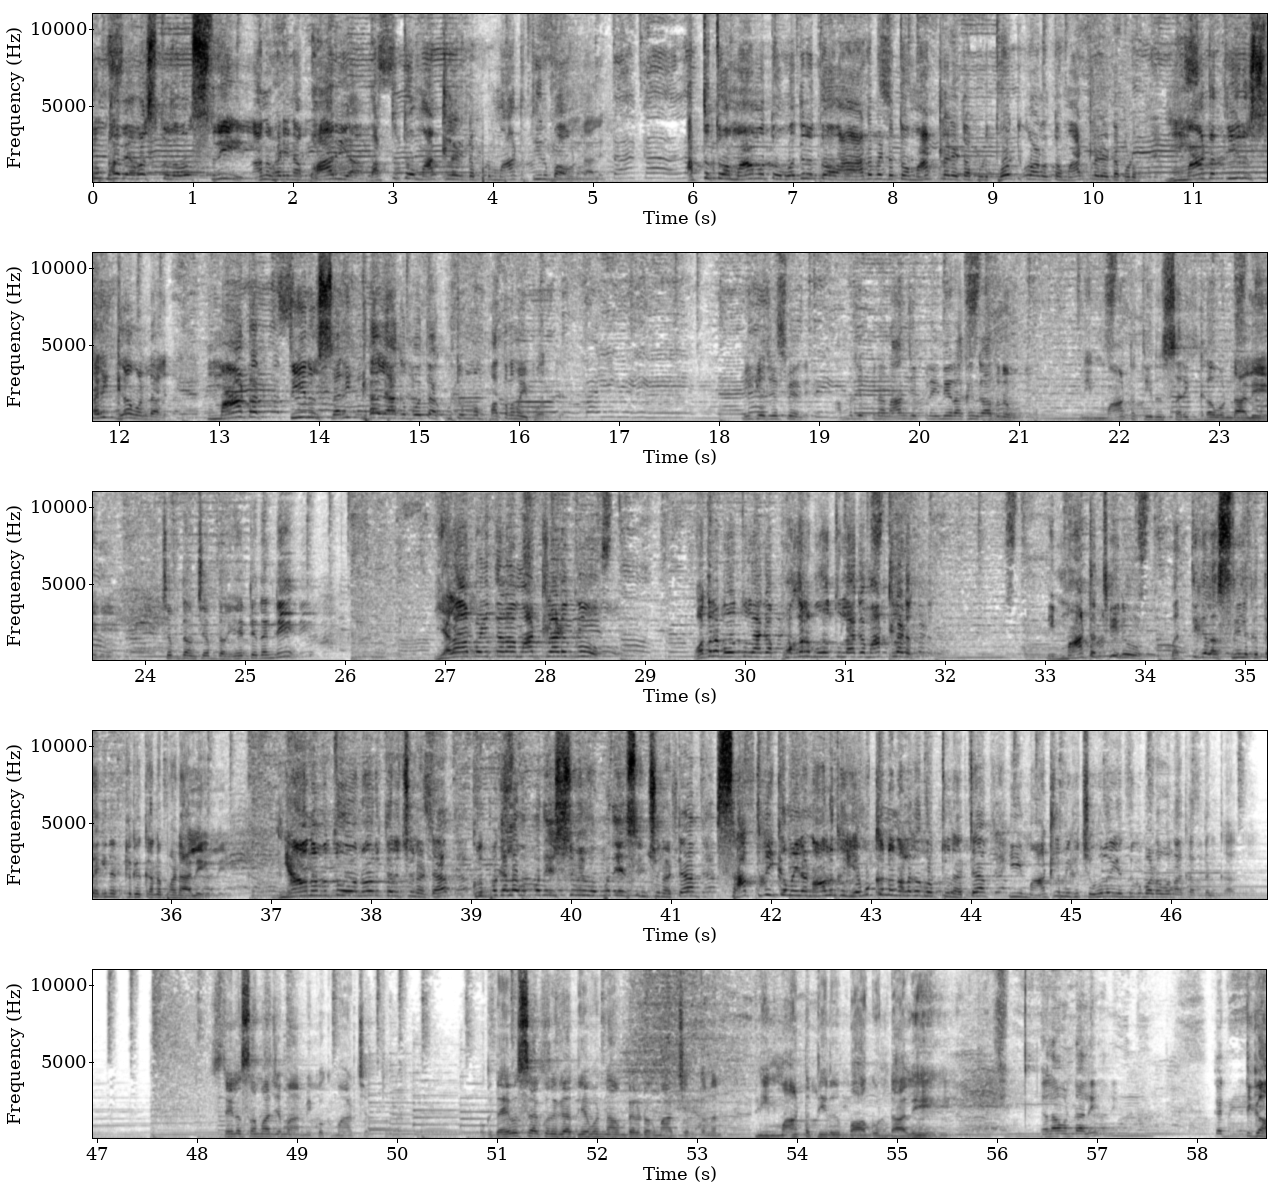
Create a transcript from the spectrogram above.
కుటుంబ వ్యవస్థలో స్త్రీ అనబడిన భార్య భర్తతో మాట్లాడేటప్పుడు మాట తీరు బాగుండాలి. అత్తతో మామతో వదినతో ఆ ఆడబిడ్డతో మాట్లాడేటప్పుడు తోటికోడలతో మాట్లాడేటప్పుడు మాట తీరు సరిగ్గా ఉండాలి. మాట తీరు సరిగ్గా లేకపోతే ఆ కుటుంబం పతనమైపోతుంది మీకే చెప్పేది అమ్మ చెప్పిన నాన్న చెప్పిన ఇన్ని రకం కాదు నువ్వు. నీ మాట తీరు సరిగ్గా ఉండాలి. చెప్దాం చెప్దాం. ఏంటిదండి? ఎలా పడితే అలా మాట్లాడకు. వదరబోతులాగా పొగరబోతులాగా మాట్లాడదు. నీ మాట తీరు భక్తిగల స్త్రీలకు తగినట్లుగా కనపడాలి. జ్ఞానముతో నోరు తెరుచునట కృపగల ఉపదేశమే ఉపదేశించునట సాత్వికమైన నాలుగు ఎముకను నలగగొట్టునట ఈ మాటలు మీకు చెవులో ఎందుకు పడవో నాకు అర్థం కాదు. స్త్రీల సమాజమా? మీకు ఒక మాట చెప్తున్నాను ఒక దైవశాఖునిగా దేవుడి నామం పేరుట ఒక మాట చెప్తున్నాను. నీ మాట తీరు బాగుండాలి. ఎలా ఉండాలి? గట్టిగా.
